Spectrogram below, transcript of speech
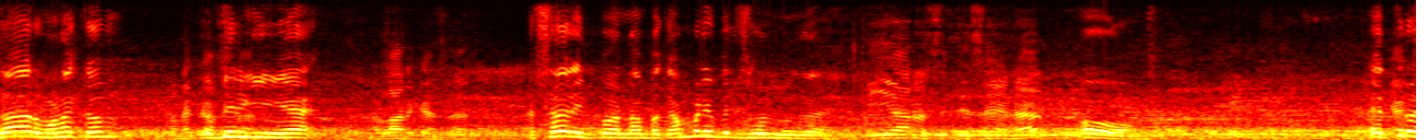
சார் வணக்கம் எப்படி இருக்கீங்க? நல்லா இருக்கேன் சார். சார் இப்போ நம்ம கம்பெனி பற்றி சொல்லுங்க. BRS designer oh. எத்தனை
